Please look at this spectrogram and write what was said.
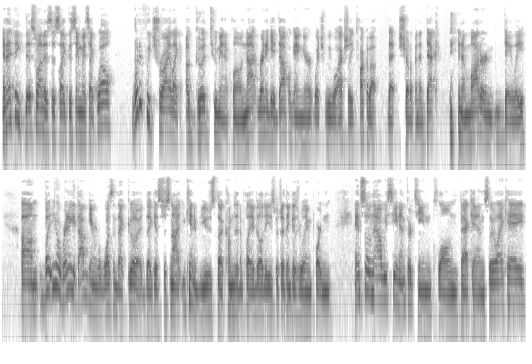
and I think this one is just like the same way it's like well what if we try like a good two mana clone not renegade doppelganger which we will actually talk about that showed up in a deck in a modern daily um, but you know, Renegade Doppelganger wasn't that good. Like it's just not. You can't abuse the comes into play abilities, which I think is really important. And so now we see an M13 clone back in. So they're like, hey,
